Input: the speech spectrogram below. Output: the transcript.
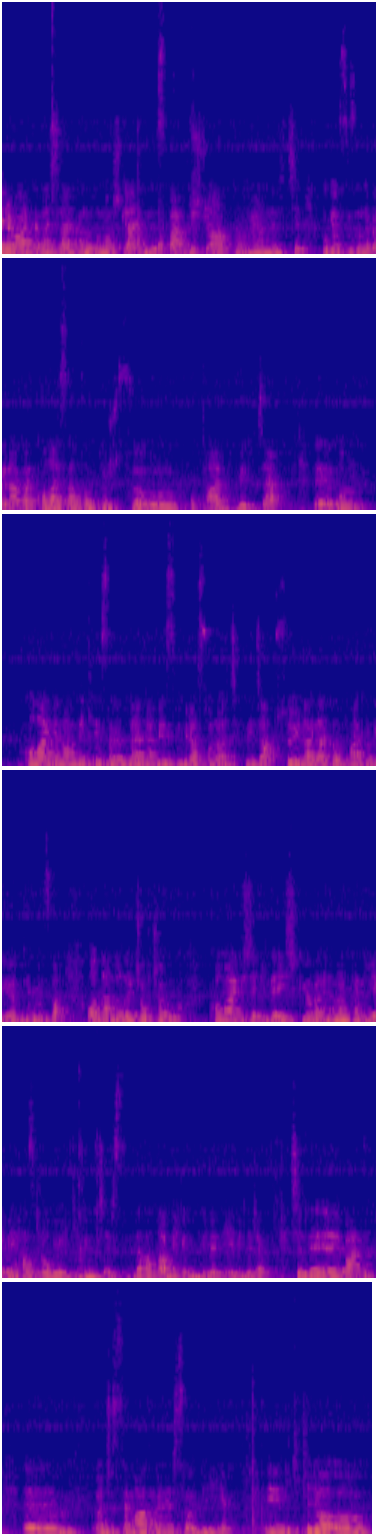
Merhaba arkadaşlar, kanalıma hoş geldiniz. Ben Büşra, tanımayanlar için. Bugün sizinle beraber kolay salatalık turşusu e, tarifi vereceğim. E, Bunun kolay dememdeki sebeplerden birisini biraz sonra açıklayacağım. Suyuyla alakalı farklı bir yöntemimiz var. Ondan dolayı çok çabuk, kolay bir şekilde eşkiyor ve hemen hani yemeğe hazır oluyor iki gün içerisinde. Hatta bir gün bile diyebilirim. Şimdi e, ben önce size malzemeleri söyleyeyim. 2 kilo e,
